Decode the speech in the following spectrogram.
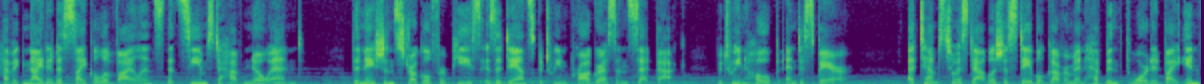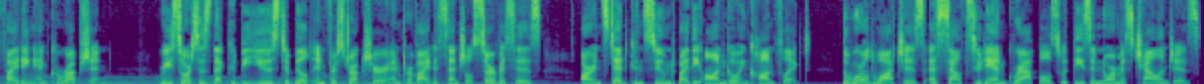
have ignited a cycle of violence that seems to have no end. The nation's struggle for peace is a dance between progress and setback, between hope and despair. Attempts to establish a stable government have been thwarted by infighting and corruption. Resources that could be used to build infrastructure and provide essential services are instead consumed by the ongoing conflict, the world watches as South Sudan grapples with these enormous challenges.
